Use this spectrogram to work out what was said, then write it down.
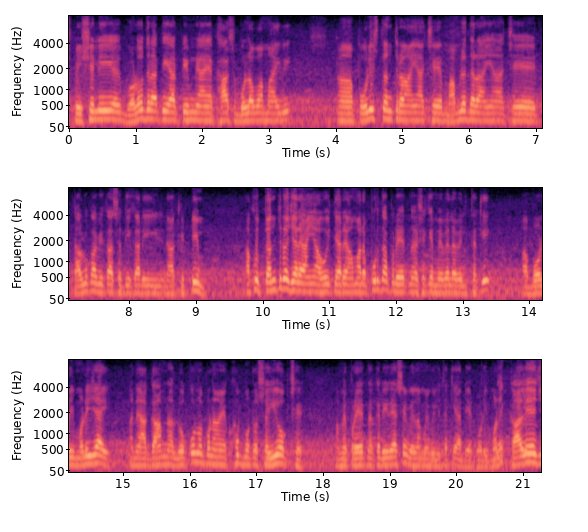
સ્પેશિયલી વડોદરાથી આ ટીમને અહીંયા ખાસ બોલાવવામાં આવી. પોલીસ તંત્ર અહીંયા છે, મામલતદાર અહીંયા છે, તાલુકા વિકાસ અધિકારીની આખી ટીમ. આખું તંત્ર જ્યારે અહીંયા હોય ત્યારે અમારા પૂરતા પ્રયત્ન હશે કે મેં વહેલા વહેલી થકી આ બોડી મળી જાય અને આ ગામના લોકોનો પણ અહીંયા ખૂબ મોટો સહયોગ છે. અમે પ્રયત્ન કરી રહ્યા છે વહેલામાં વહેલી તકે આ ડેડ બોડી મળે. કાલે જ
